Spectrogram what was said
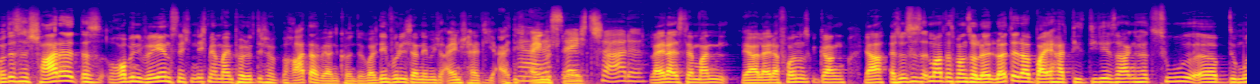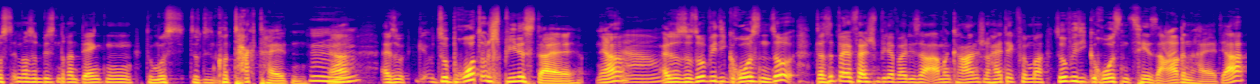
Und es ist schade, dass Robin Williams nicht, nicht mehr mein politischer Berater werden könnte, weil den würde ich dann nämlich einschaltlich eigentlich ja, eingestellt. Das ist echt schade. Leider ist der Mann ja leider von uns gegangen. Ja, also es ist immer, dass man so Le Leute dabei hat, die, die dir sagen, hör zu, äh, du musst immer so ein bisschen dran denken, du musst so den Kontakt halten. Mhm. Ja? Also so Brot- und Spiele-Style. Ja? ja? Also so, so wie die großen, so, da sind wir vielleicht schon wieder bei dieser amerikanischen Hightech-Firma, so wie die großen Cäsaren halt, ja.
